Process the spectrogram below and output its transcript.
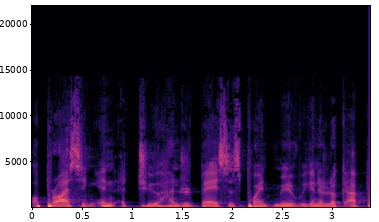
are pricing in a 200 basis point move. We're going to look up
